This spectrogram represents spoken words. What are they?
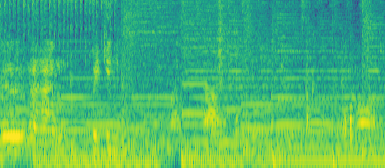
คืออาหารไปกินเจ้าของรือ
